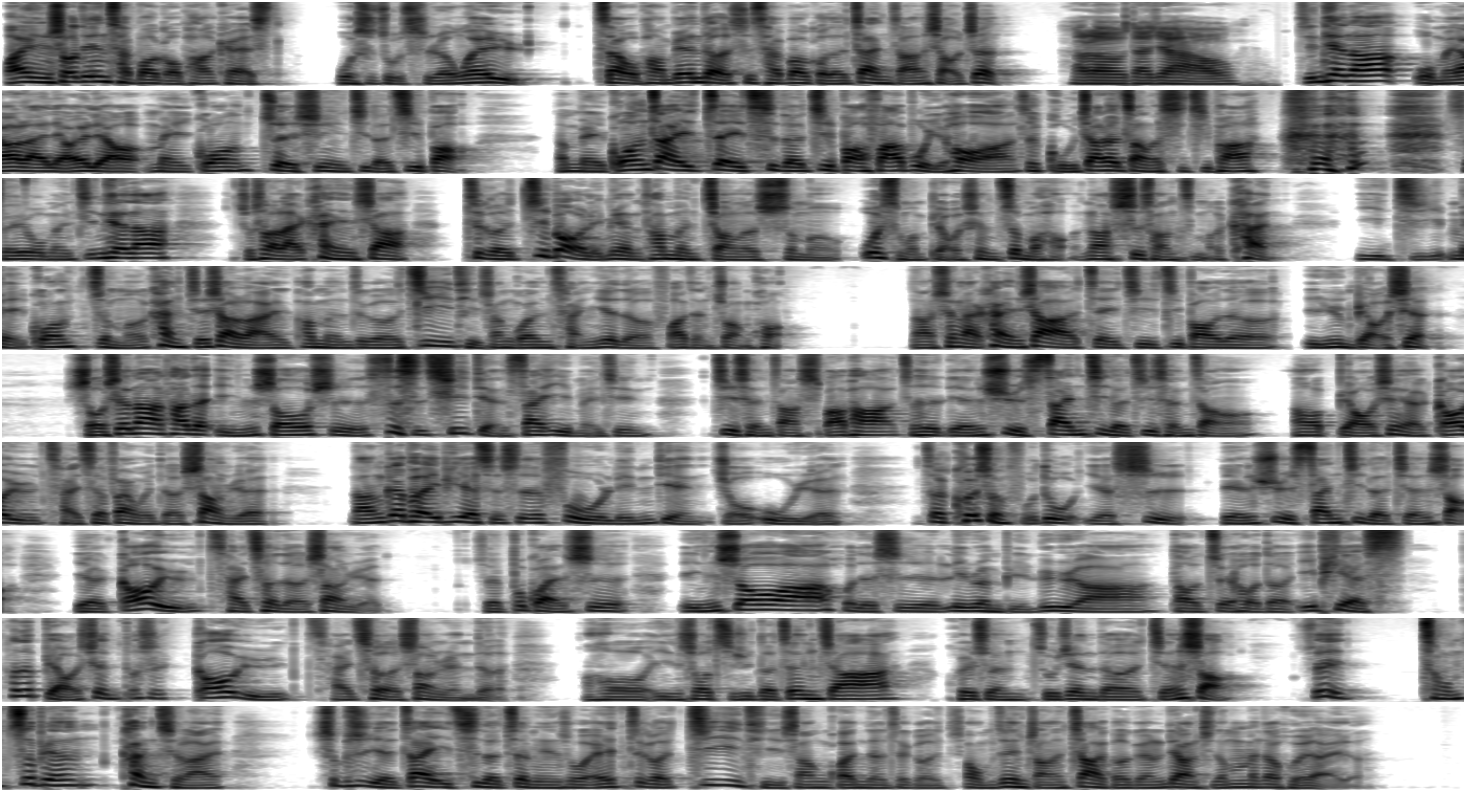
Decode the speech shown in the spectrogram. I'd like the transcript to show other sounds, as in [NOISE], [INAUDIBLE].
欢迎收听财报狗 Podcast，我是主持人微宇，在我旁边的是财报狗的站长小郑。Hello，大家好。今天呢，我们要来聊一聊美光最新一季的季报。那美光在这一次的季报发布以后啊，这股价就涨了十几趴。[LAUGHS] 所以我们今天呢，就是要来看一下这个季报里面他们讲了什么，为什么表现这么好？那市场怎么看？以及美光怎么看接下来他们这个记忆体相关产业的发展状况？那先来看一下这一季季报的营运表现。首先呢，它的营收是四十七点三亿美金，季成长十八趴，这是连续三季的季成长哦。然后表现也高于财测范围的上缘。Non-GAAP EPS 是负零点九五元，这亏损幅度也是连续三季的减少，也高于财测的上缘。所以不管是营收啊，或者是利润比率啊，到最后的 EPS，它的表现都是高于财测上缘的。然后营收持续的增加，亏损逐渐的减少，所以。从这边看起来，是不是也再一次的证明说，哎，这个记忆体相关的这个，像我们之前讲的价格跟量，其实慢慢的回来了。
